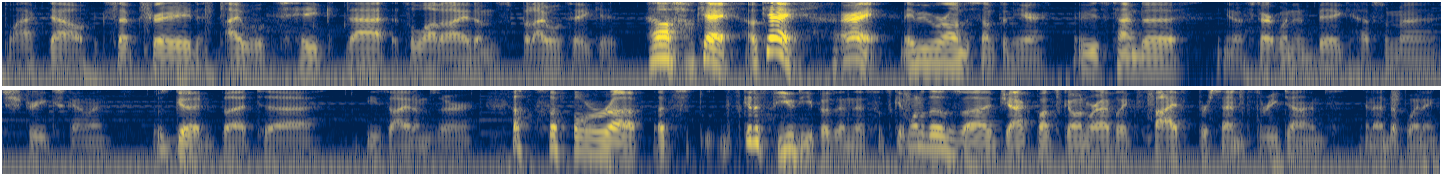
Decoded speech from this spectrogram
Blacked out. Accept trade. I will take that. It's a lot of items, but I will take it. Oh, okay, okay. All right. Maybe we're onto something here. Maybe it's time to you know, start winning big, have some uh, streaks going. It was good, but uh, these items are a little rough. Let's let's get a few depots in this. Let's get one of those uh, jackpots going where I have like 5% three times and end up winning.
